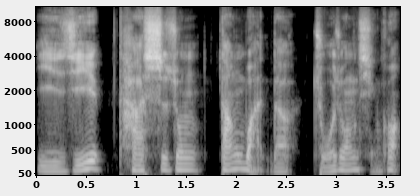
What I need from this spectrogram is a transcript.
以及他失踪当晚的着装情况。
